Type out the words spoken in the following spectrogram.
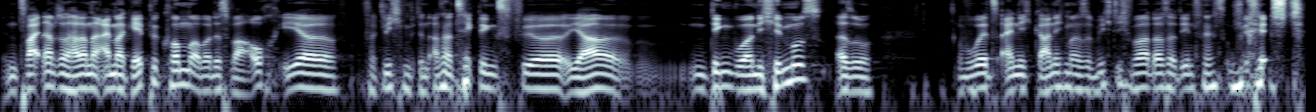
In der zweiten Halbzeit hat er einmal gelb bekommen, aber das war auch eher verglichen mit den anderen Tacklings für, ja, ein Ding, wo er nicht hin muss. Also, wo jetzt eigentlich gar nicht mal so wichtig war, dass er den jetzt umgrätscht.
